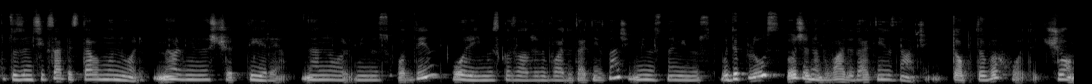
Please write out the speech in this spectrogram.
тобто замість х підставимо 0. 0 мінус 4 на 0 мінус 1. Корінь, ми сказали, вже набуває додатніх значень. Мінус на мінус буде плюс, отже, набуває додатніх значень. Тобто виходить, що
